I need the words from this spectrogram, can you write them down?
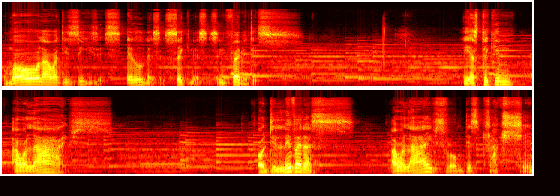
from all our diseases, illnesses, sicknesses, infirmities. He has taken our lives or delivered us, our lives from destruction.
